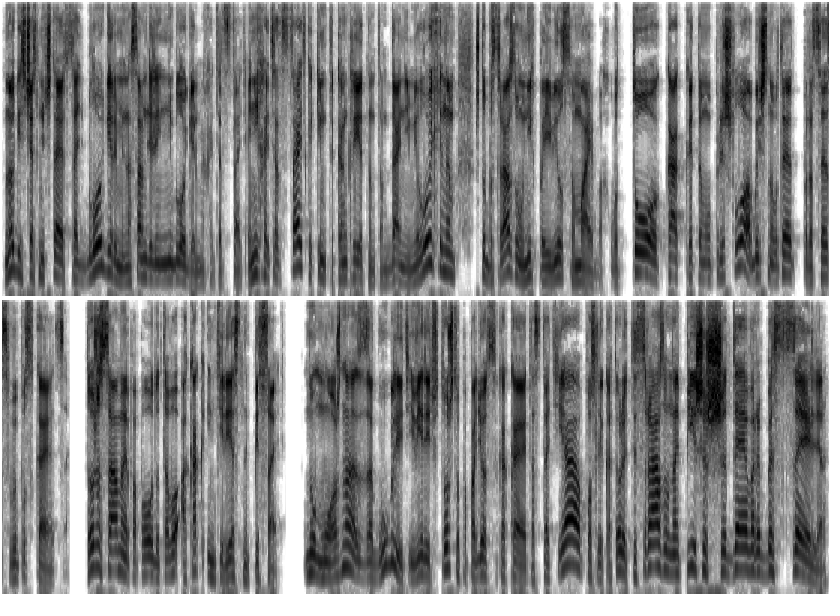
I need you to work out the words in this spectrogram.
многие сейчас мечтают стать блогерами, на самом деле не блогерами хотят стать. Они хотят стать каким-то конкретным там Дани Милохиным, чтобы сразу у них появился Майбах. Вот то, как к этому пришло, обычно вот этот процесс выпускается. То же самое по поводу того, а как интересно писать. Ну, можно загуглить и верить в то, что попадется какая-то статья, после которой ты сразу напишешь шедевр бестселлер.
